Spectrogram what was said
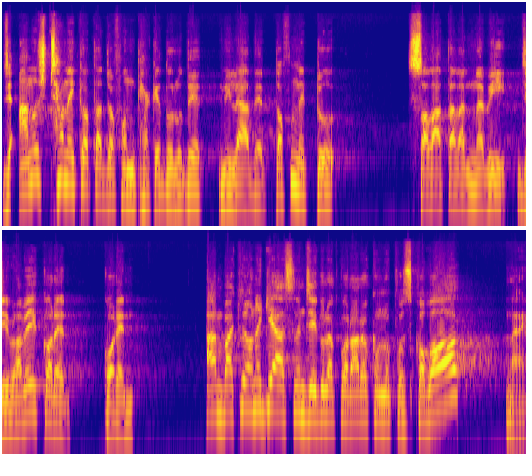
যে আনুষ্ঠানিকতা যখন থাকে দুরুদের, মিলাদের, তখন একটু সালাত আলান নবী যেভাবে করেন করেন আর বাকি অনেকে আছেন যেগুলো করারও কোনো খোঁজ খবর নাই।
